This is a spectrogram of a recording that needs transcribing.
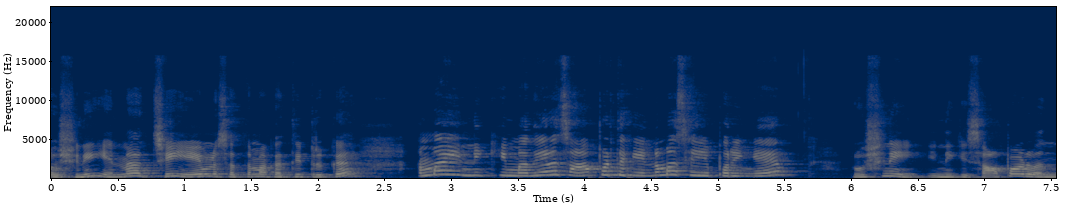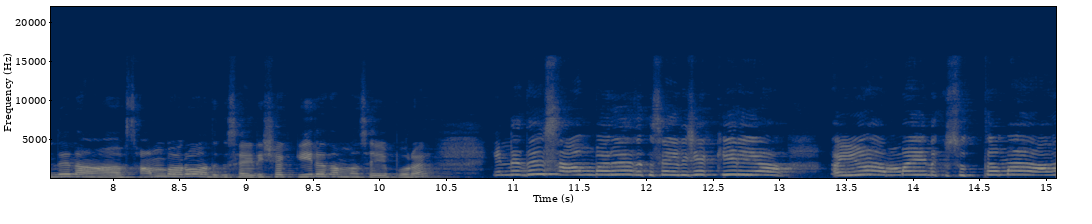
ரோஷினி என்னாச்சு? ஏவ்வளோ சத்தமாக கத்திட்டுருக்க? அம்மா இன்றைக்கி மதியானம் சாப்பிட்றதுக்கு என்னம்மா செய்ய போகிறீங்க ரோஷினி இன்றைக்கி சாப்பாடு வந்து நான் சாம்பாரும் அதுக்கு சைடிஷாக கீரை தான்மா செய்ய போகிறேன் என்னது? சாம்பார் அதுக்கு சைடிஷாக கீரையா? ஐயோ அம்மா எனக்கு சுத்தமாக ஆக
